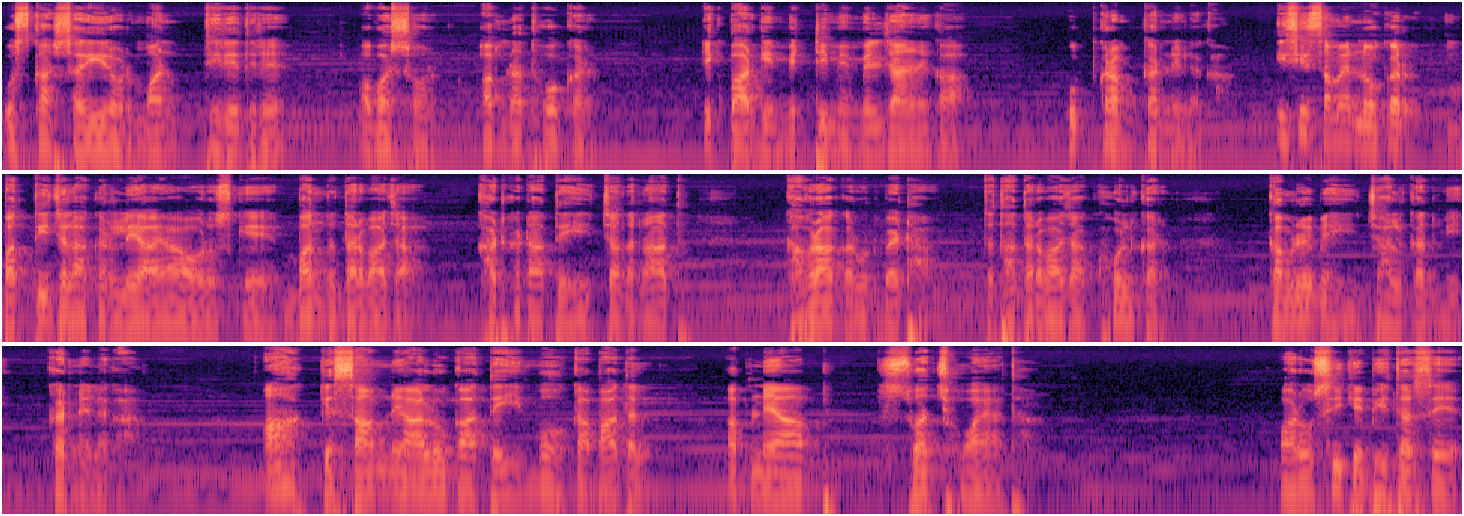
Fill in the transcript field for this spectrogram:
उसका शरीर और मन धीरे धीरे अवश्य और अवनत होकर एक बार की मिट्टी में मिल जाने का उपक्रम करने लगा। इसी समय नौकर बत्ती जलाकर ले आया और उसके बंद दरवाज़ा खटखटाते ही चंद्रनाथ घबरा कर उठ बैठा तथा दरवाज़ा खोलकर कमरे में ही चहलकदमी करने लगा। आँख के सामने आलोक आते ही मोह का बादल अपने आप स्वच्छ हो आया था। और उसी के भीतर से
